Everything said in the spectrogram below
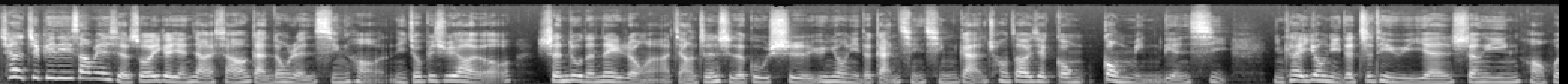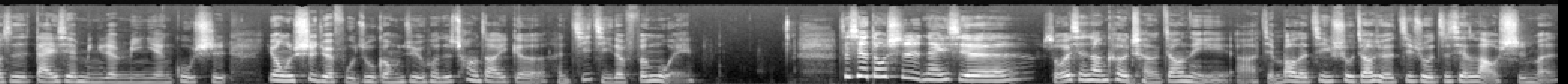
ChatGPT 上面写说，一个演讲想要感动人心，哈，你就必须要有深度的内容啊，讲真实的故事，运用你的感情情感，创造一些共共鸣联系。你可以用你的肢体语言、声音，哈，或是带一些名人名言故事，用视觉辅助工具，或者创造一个很积极的氛围。这些都是那些所谓线上课程教你啊简报的技术、教学的技术，这些老师们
